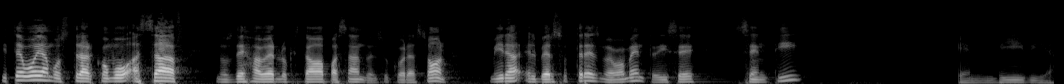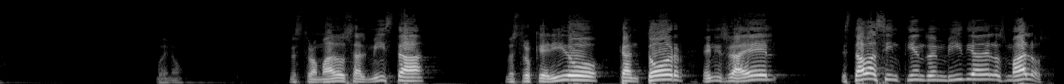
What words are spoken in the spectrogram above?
y te voy a mostrar cómo Asaf nos deja ver lo que estaba pasando en su corazón. Mira el verso 3 nuevamente, dice, sentí envidia. Bueno, nuestro amado salmista nuestro querido cantor en Israel, estaba sintiendo envidia de los malos.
